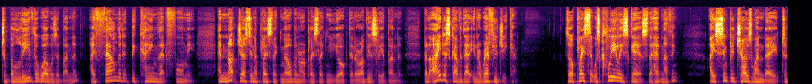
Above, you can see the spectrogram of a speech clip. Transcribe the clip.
to believe the world was abundant, I found that it became that for me. And not just in a place like Melbourne or a place like New York that are obviously abundant, but I discovered that in a refugee camp. So, a place that was clearly scarce, that had nothing. I simply chose one day to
